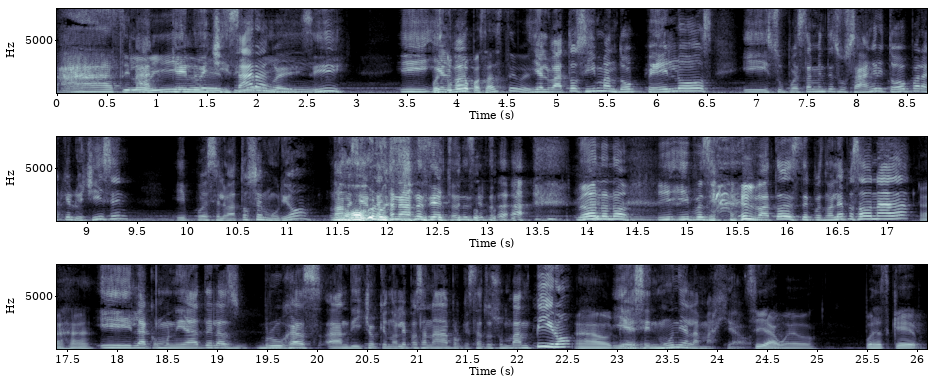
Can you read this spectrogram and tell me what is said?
Ah, sí lo a vi. que lo hechizaran, güey. Sí. Y, y Pues el tú me lo pasaste, güey. Y el vato sí mandó pelos y supuestamente su sangre y todo para que lo hechicen. Y pues el vato se murió. No, no, No, es cierto, no no, es cierto, no es cierto. No, no, no. Y, y, pues el vato, este, pues no le ha pasado nada. Ajá. Y la comunidad de las brujas han dicho que no le pasa nada porque este vato es un vampiro Ah, ok. y es inmune a la magia. Sí, a huevo. Pues es que,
